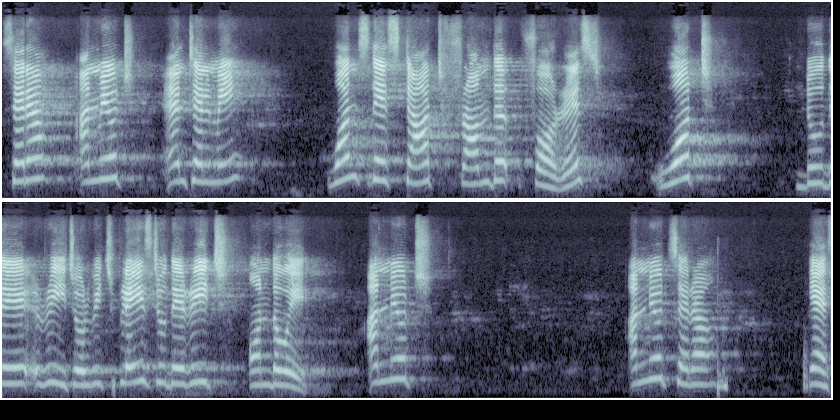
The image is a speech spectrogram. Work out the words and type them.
Sarah, unmute and tell me. Once they start from the forest, what do they reach or which place do they reach on the way? Unmute. Unmute, Sarah. Yes.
